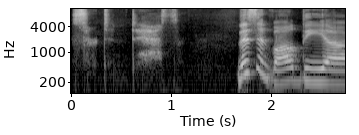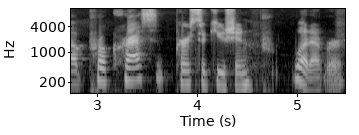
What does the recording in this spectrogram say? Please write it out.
certain death. This involved the uh, procrast Persecution. Whatever.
